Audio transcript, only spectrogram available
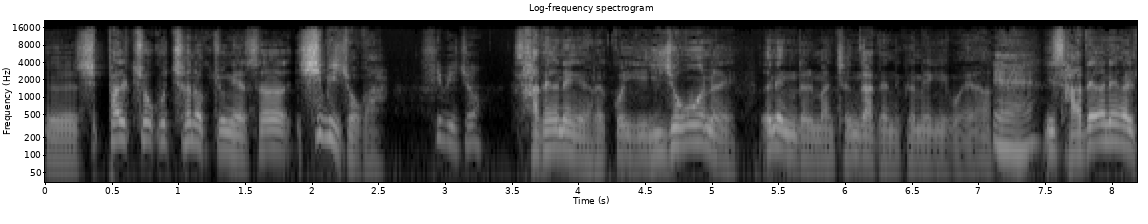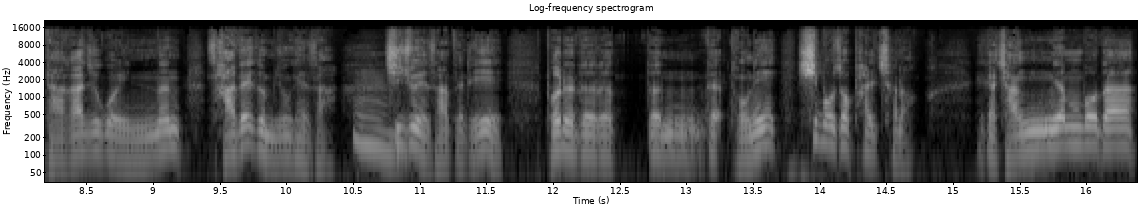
18조 9천억 중에서 12조가 12조. 4대 은행이 그랬고 이게 2조 원의 은행들만 증가된 금액이고요. 예. 이 4대 은행을 다 가지고 있는 4대 금융회사, 음. 지주회사들이 벌어들였던 데- 돈이 15조 8천억. 그러니까 작년보다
